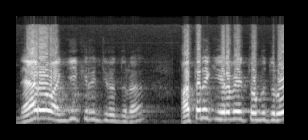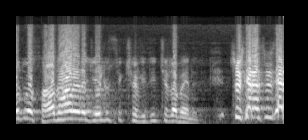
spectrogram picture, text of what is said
నేరం అంగీకరించినందున అతనికి ఇరవై తొమ్మిది రోజుల సాధారణ జైలు శిక్ష విధించడమైనది. చూసారా చూసారా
